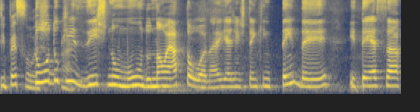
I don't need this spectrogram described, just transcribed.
E pessoas. Tudo que É. existe no mundo não é à toa, né? E a gente tem que entender e ter essa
